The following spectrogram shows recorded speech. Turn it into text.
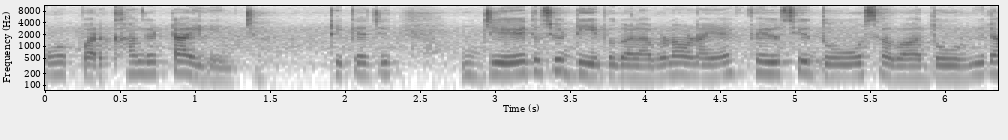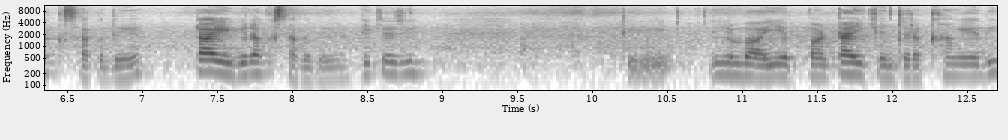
ਉਹ ਆਪਾਂ ਰੱਖਾਂਗੇ 2.5 ਇੰਚ, ਠੀਕ ਹੈ ਜੀ। ਜੇ ਤੁਸੀਂ ਡੀਪ ਗਲਾ ਬਣਾਉਣਾ ਹੈ ਫਿਰ ਤੁਸੀਂ 2 ਸਵਾ 2 ਵੀ ਰੱਖ ਸਕਦੇ ਆ 2.5 ਵੀ ਰੱਖ ਸਕਦੇ ਆ, ਠੀਕ ਹੈ ਜੀ। ਤੇ ਲੰਬਾਈ ਆਪਾਂ 2.5 ਇੰਚ ਰੱਖਾਂਗੇ ਇਹਦੀ।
